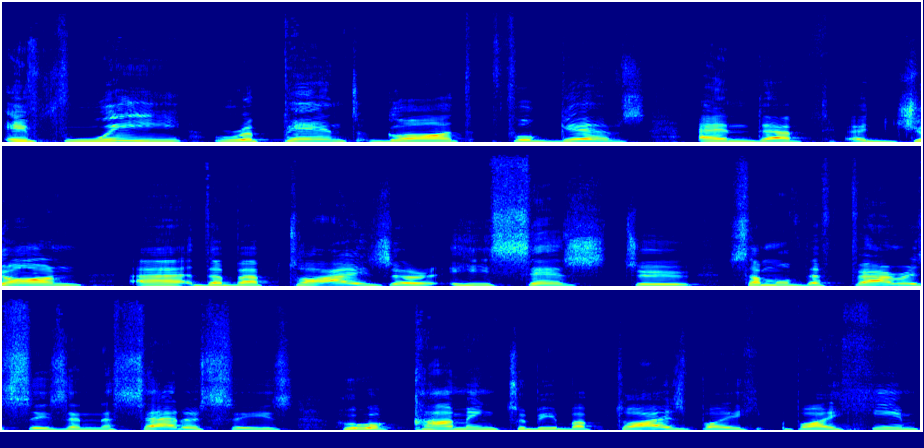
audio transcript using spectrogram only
If we repent, God forgives. And uh, John uh, the baptizer, he says to some of the Pharisees and the Sadducees who were coming to be baptized by, by him,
